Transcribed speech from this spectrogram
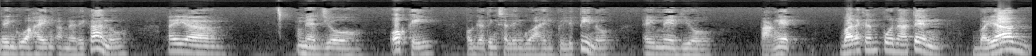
lengguaheng Amerikano ay uh, medyo okay, pagdating sa lengguaheng Pilipino ay medyo pangit. Balikan po natin, bayag,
